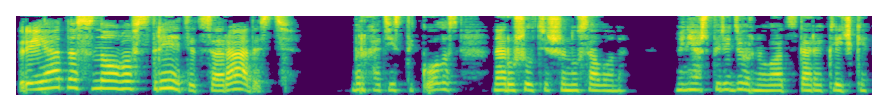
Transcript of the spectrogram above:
«Приятно снова встретиться, радость!» Бархатистый голос нарушил тишину салона. Меня аж передернуло от старой клички.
